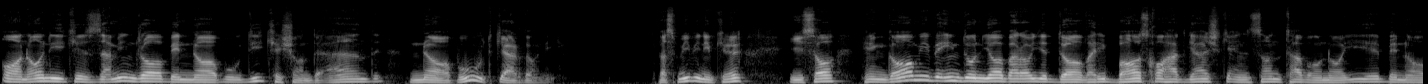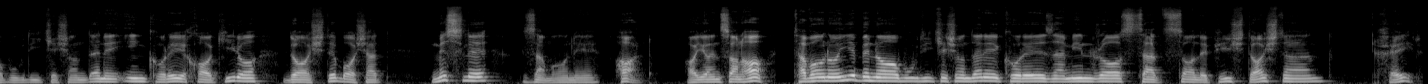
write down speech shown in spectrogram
آنانی که زمین را به نابودی کشانده اند نابود گردانی. پس می‌بینیم که عیسی هنگامی به این دنیا برای داوری باز خواهد گشت که انسان توانایی به نابودی کشاندن این کره خاکی را داشته باشد مثل زمان حال. آیا انسانها توانایی به نابودی کشاندن کره زمین را صد سال پیش داشتند؟ خیر.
